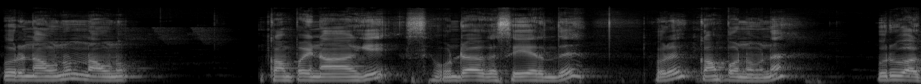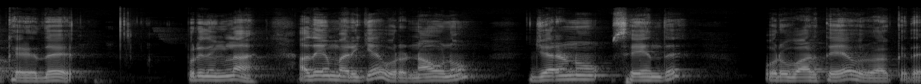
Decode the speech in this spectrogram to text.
ஒரு நவுனும் நவுனும் காம்பைன் ஆகி ஒன்றாக சேர்ந்து ஒரு காம்பவுண்ட் நவுனை உருவாக்குறது புரியுதுங்களா? அதே மாதிரிக்கே ஒரு நவுனும் ஜெரனும் சேர்ந்து ஒரு வார்த்தையை உருவாக்குது.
